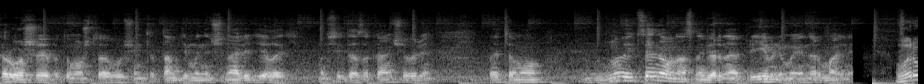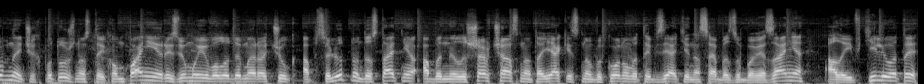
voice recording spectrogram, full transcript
хорошее, потому что, в общем-то, там, где мы начинали делать, мы всегда заканчивали. Поэтому, ну и цены у нас, наверное, приемлемые, нормальные. Виробничих потужностей компанії, резюмує Володимир Рачук, абсолютно достатньо, аби не лише вчасно та якісно виконувати взяті на себе зобов'язання, але й втілювати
